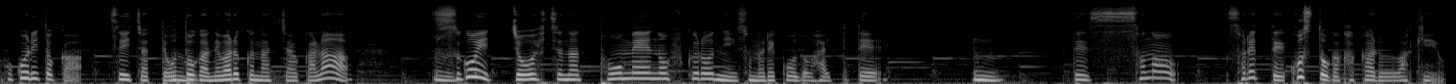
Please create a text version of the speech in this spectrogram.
うほこりとかついちゃって音がね、悪くなっちゃうから、うんすごい上質な透明の袋にそのレコードが入ってて。うん。でそのそれってコストがかかるわけよ。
